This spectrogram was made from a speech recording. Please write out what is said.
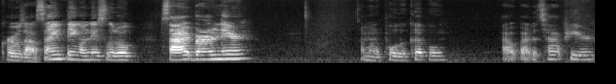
curls out. Same thing on this little sideburn there. I'm going to pull a couple out by the top here.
